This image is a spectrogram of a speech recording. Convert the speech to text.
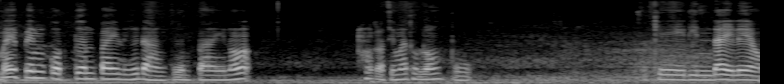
ไม่เป็นกรดเกินไปหรือด่างเกินไปเนาะเราก็สิมาทดลองปลูก โอเคดินได้แล้ว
